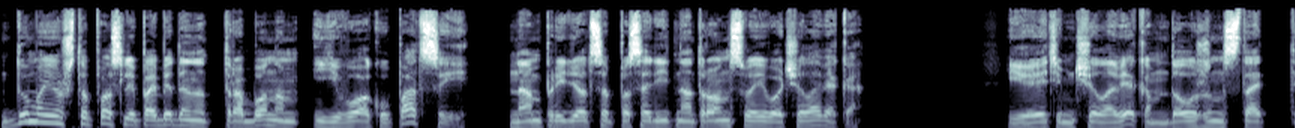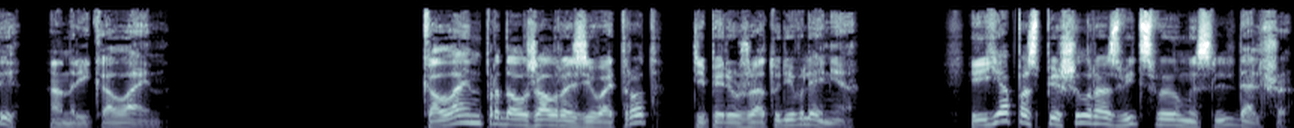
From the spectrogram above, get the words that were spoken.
«Думаю, что после победы над Трабоном и его оккупацией нам придется посадить на трон своего человека. И этим человеком должен стать ты, Анри Калайн». Калайн продолжал разевать рот, теперь уже от удивления, и я поспешил развить свою мысль дальше.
